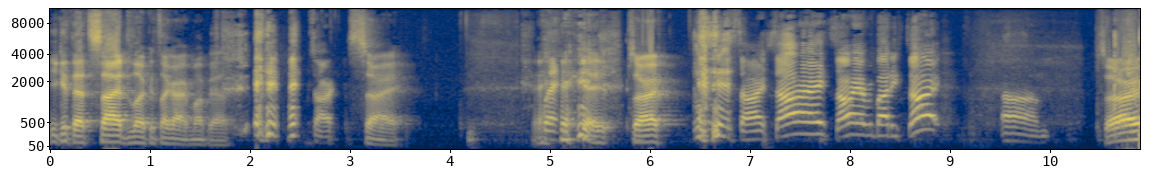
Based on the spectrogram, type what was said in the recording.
you get that side look. It's like, all right, my bad. sorry Sorry. But sorry, sorry, sorry, sorry, everybody, sorry. Um, sorry.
